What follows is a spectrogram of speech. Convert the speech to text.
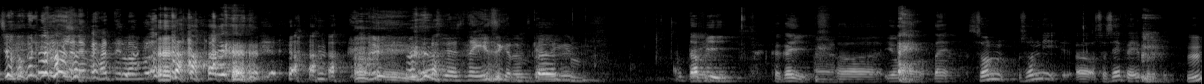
Cuma kan dia hati lomba. Sudah setengah itu kan sekali. Tapi kakak, eh yang mau tanya, Son Son di eh, so CV ya berarti? Hmm?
